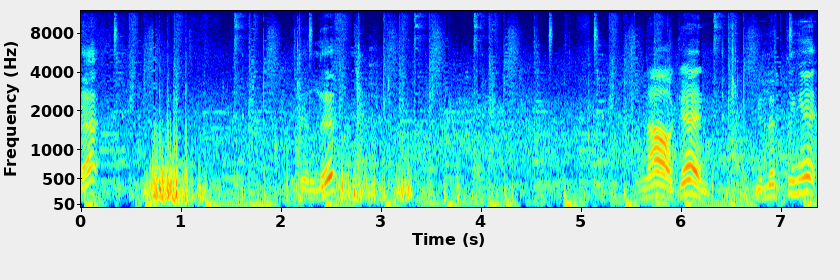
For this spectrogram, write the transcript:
That. And then lift. And now again, you're lifting it.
